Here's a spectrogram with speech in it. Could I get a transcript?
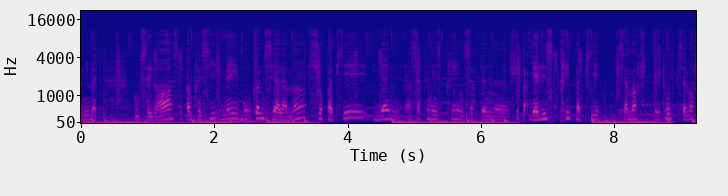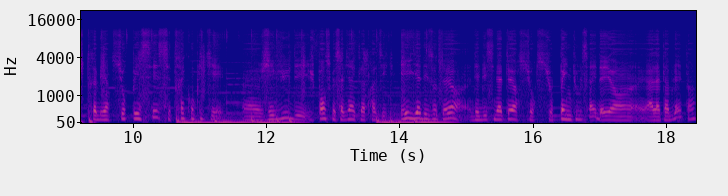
mm. Donc c'est gras, c'est pas précis, mais bon, comme c'est à la main, sur papier, il y a un certain esprit, une certaine, euh, je sais pas, il y a l'esprit papier. Ça marche, je trouve que ça marche très bien. Sur PC, c'est très compliqué. Euh, j'ai vu des. Je pense que ça vient avec la pratique. Et il y a des auteurs, des dessinateurs sur, sur Paint Toolside d'ailleurs, hein, à la tablette, hein,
